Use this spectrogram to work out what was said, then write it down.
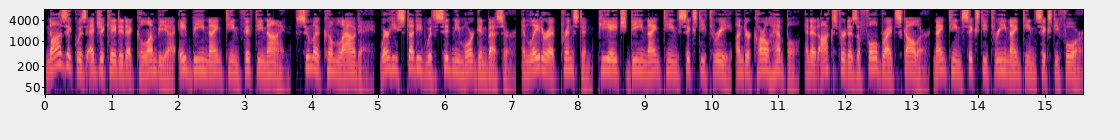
Nozick was educated at Columbia AB 1959, summa cum laude, where he studied with Sidney Morgenbesser, and later at Princeton PhD 1963 under Carl Hempel, and at Oxford as a Fulbright Scholar 1963–1964.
